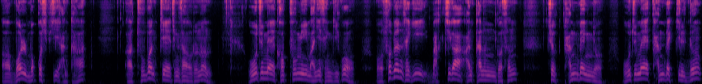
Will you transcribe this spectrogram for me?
어, 뭘 먹고 싶지 않다. 어, 두 번째 증상으로는 오줌에 거품이 많이 생기고 어, 소변색이 막지가 않다는 것은 즉 단백뇨, 오줌에 단백질 등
